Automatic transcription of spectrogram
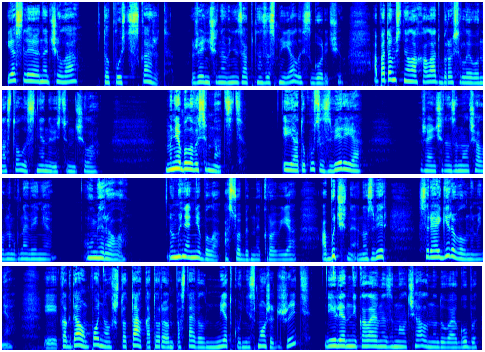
Если начала, то пусть скажет. Женщина внезапно засмеялась с горечью, а потом сняла халат, бросила его на стол и с ненавистью начала. Мне было восемнадцать. И от укуса зверя. Женщина замолчала на мгновение. Умирала. У меня не было особенной крови. Я обычная, но зверь среагировал на меня. И когда он понял, что та, которой он поставил метку, не сможет жить, Елена Николаевна замолчала, надувая губы,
